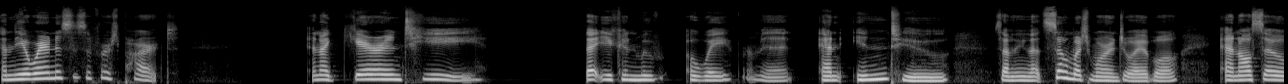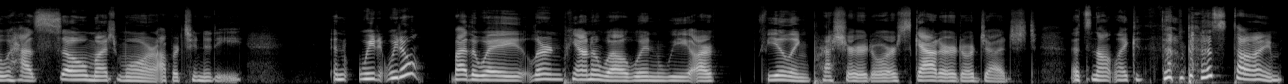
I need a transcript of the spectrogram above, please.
And the awareness is the first part. And I guarantee that you can move away from it and into something that's so much more enjoyable and also has so much more opportunity. And we we don't by the way learn piano well when we are feeling pressured or scattered or judged. That's not like the best time.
